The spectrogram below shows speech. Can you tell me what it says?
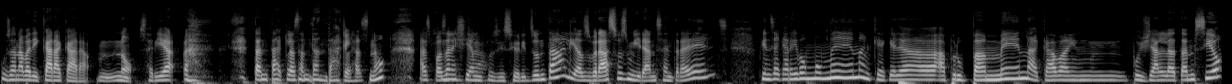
us anava a dir cara a cara. No, seria tentacles en tentacles, no? Es posen així en posició horitzontal i els braços mirant-se entre ells, fins que arriba un moment en què aquell apropament acaba pujant la tensió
